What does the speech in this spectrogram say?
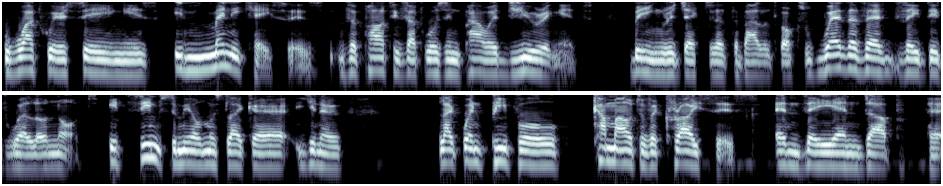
what we're seeing is, in many cases, the party that was in power during it being rejected at the ballot box, whether they, they did well or not. It seems to me almost like a, you know, like when people come out of a crisis and they end up uh,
